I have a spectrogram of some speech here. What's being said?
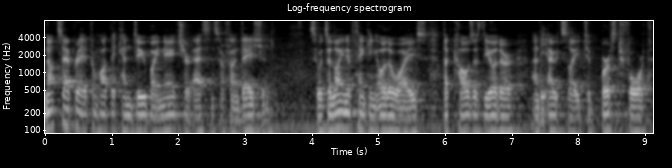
not separated from what they can do by nature, essence, or foundation. So it's a line of thinking otherwise that causes the other and the outside to burst forth.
